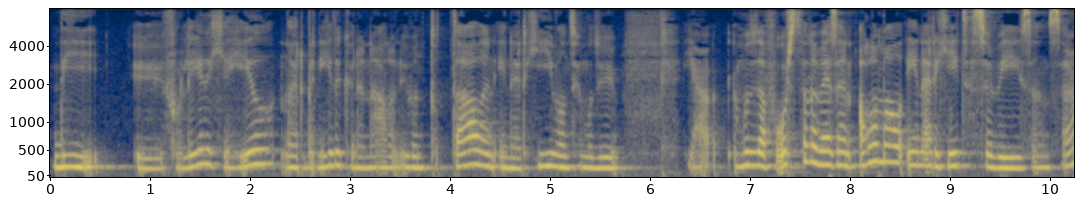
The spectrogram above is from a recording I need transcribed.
die u volledig geheel naar beneden kunnen halen. Uw totale energie. Want je moet u, ja, je moet je dat voorstellen, wij zijn allemaal energetische wezens. Hè?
